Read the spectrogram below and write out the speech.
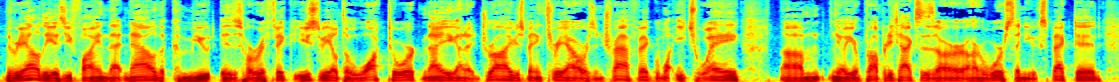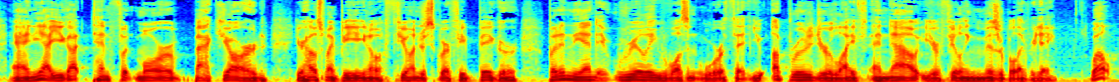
the reality is you find that now the commute is horrific. You used to be able to walk to work. Now you got to drive. You're spending three hours in traffic each way. Um, you know, your property taxes are, are worse than you expected. And yeah, you got 10 foot more backyard. Your house might be, you know, a few hundred square feet bigger, but in the end, it really wasn't worth it. You uprooted your life and now you're feeling miserable every day. Well,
